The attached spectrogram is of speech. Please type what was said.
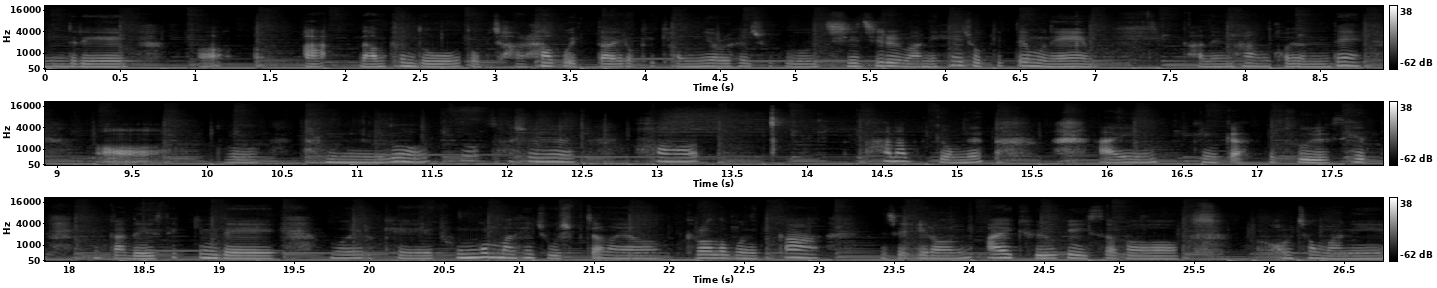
분들이 아, 아, 남편도 너무 잘하고 있다 이렇게 격려를 해주고 지지를 많이 해줬기 때문에 가능한 거였는데 어, 또 다른 분들도 사실 하, 하나밖에 없는 아이 그러니까 둘, 셋 그러니까 내 새끼인데 뭐 이렇게 좋은 것만 해주고 싶잖아요. 그러다 보니까 이제 이런 아이 교육에 있어서 엄청 많이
